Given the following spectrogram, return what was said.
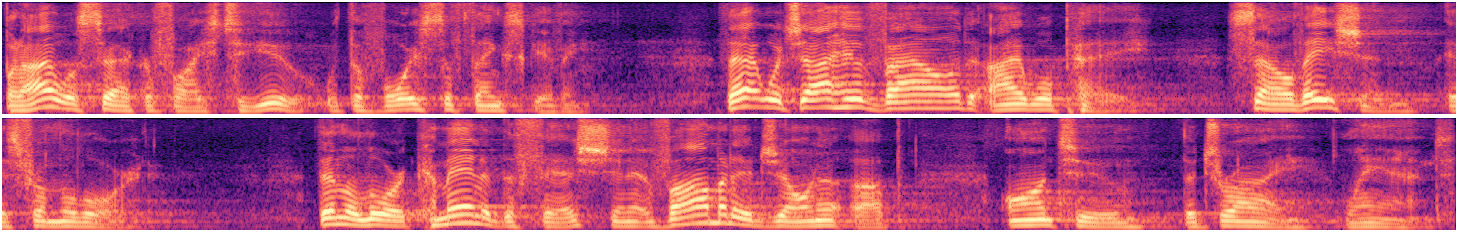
but I will sacrifice to you with the voice of thanksgiving. That which I have vowed, I will pay. Salvation is from the Lord. Then the Lord commanded the fish, and it vomited Jonah up onto the dry land.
